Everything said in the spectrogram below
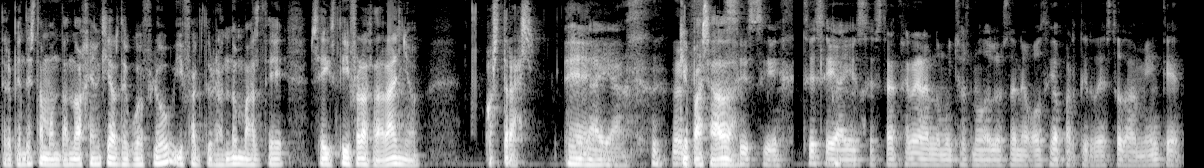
de repente están montando agencias de Webflow y facturando más de seis cifras al año. ¡Ostras! Eh, ¡Qué pasada! Sí, sí, sí, sí, ahí se están generando muchos modelos de negocio a partir de esto también que,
